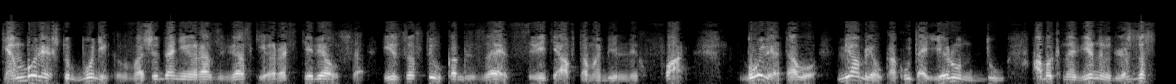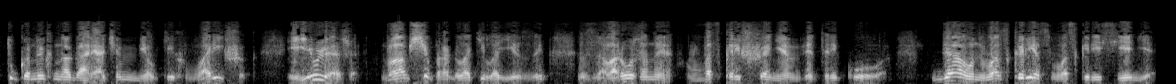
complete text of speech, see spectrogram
Тем более, что Боник в ожидании развязки растерялся и застыл, как заяц в свете автомобильных фар. Более того, мямлил какую-то ерунду, обыкновенную для застуканных на горячем мелких воришек. И Юлия же вообще проглотила язык, завороженная воскрешением Ветрякова. Да, он воскрес в воскресенье.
